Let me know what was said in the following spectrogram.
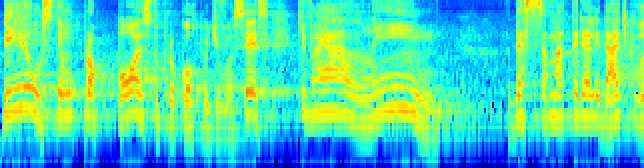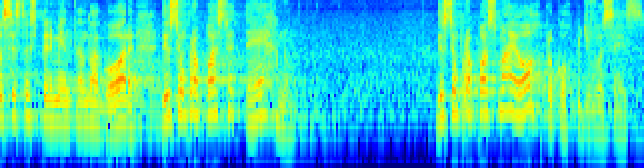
Deus tem um propósito para o corpo de vocês que vai além dessa materialidade que vocês estão experimentando agora. Deus tem um propósito eterno. Deus tem um propósito maior para o corpo de vocês.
